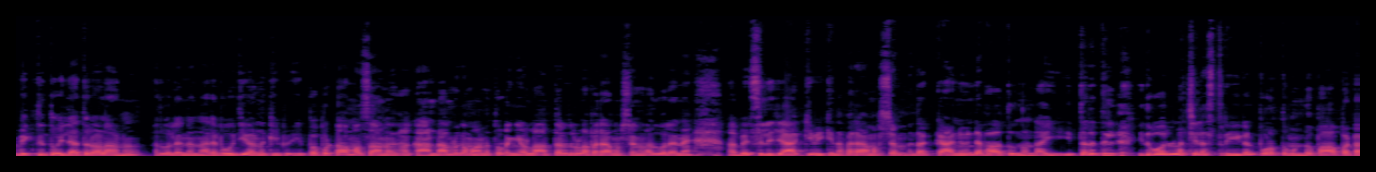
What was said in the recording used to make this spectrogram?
വ്യക്തിത്വം ഇല്ലാത്ത ഒരാളാണ്. അതുപോലെ തന്നെ നരഭോജിയാണ് ഹിപ്പപ്പൊട്ടാമസ് ആണ് കാണ്ടാമൃഗമാണ് തുടങ്ങിയുള്ള അത്തരത്തിലുള്ള പരാമർശങ്ങൾ. അതുപോലെ തന്നെ ബസ്സിൽ ജാക്കി വെക്കുന്ന പരാമർശം ഇതൊക്കെ അനുവിന്റെ ഭാഗത്തു നിന്നുണ്ടായി. ഇത്തരത്തിൽ ഇതുപോലുള്ള ചില സ്ത്രീകൾ പുറത്തുമുണ്ട്. പാവപ്പെട്ട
